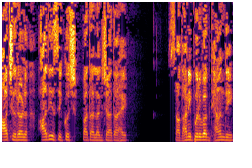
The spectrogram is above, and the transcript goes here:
आचरण आदि से कुछ पता लग जाता है। सावधानी पूर्वक ध्यान दें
